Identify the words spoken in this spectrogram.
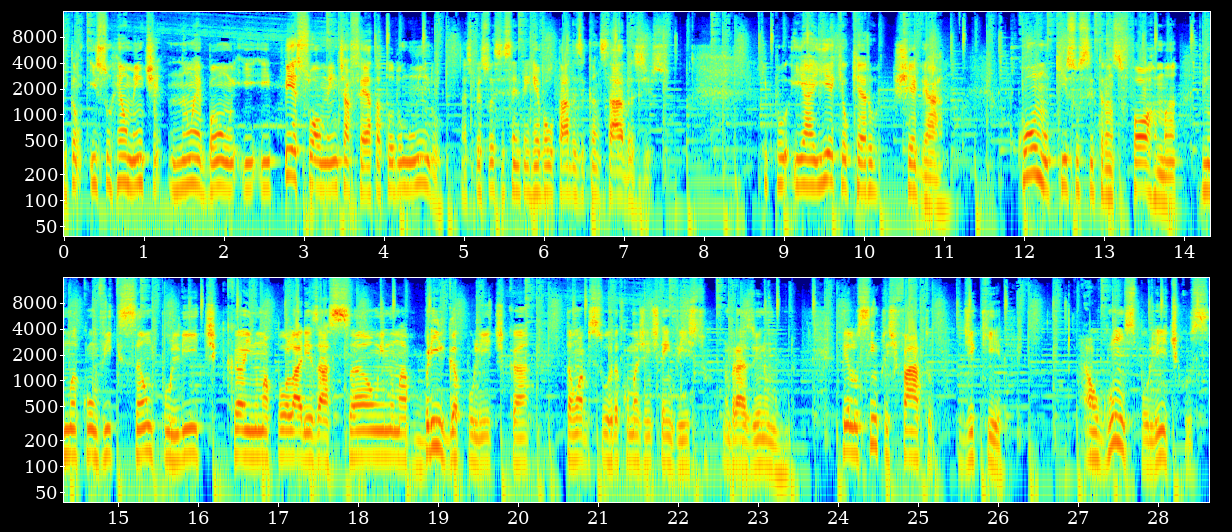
Então, isso realmente não é bom e, e pessoalmente afeta todo mundo. As pessoas se sentem revoltadas e cansadas disso. E, e aí é que eu quero chegar como que isso se transforma numa convicção política e numa polarização e numa briga política tão absurda como a gente tem visto no Brasil e no mundo. Pelo simples fato de que alguns políticos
